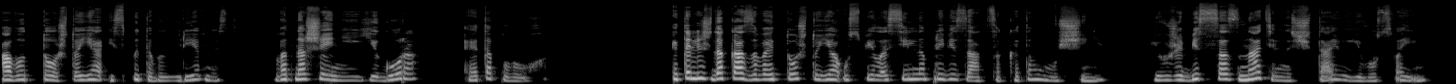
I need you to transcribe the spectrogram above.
А вот то, что я испытываю ревность в отношении Егора, это плохо. Это лишь доказывает то, что я успела сильно привязаться к этому мужчине и уже бессознательно считаю его своим.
